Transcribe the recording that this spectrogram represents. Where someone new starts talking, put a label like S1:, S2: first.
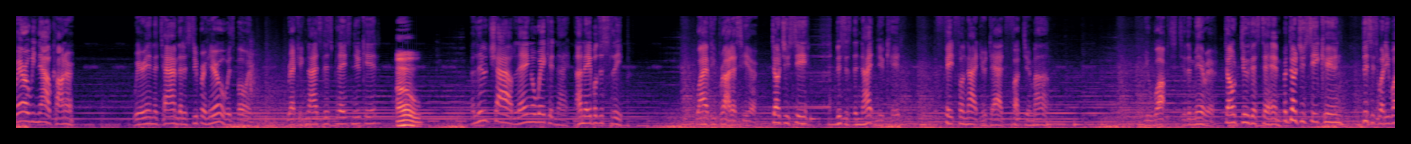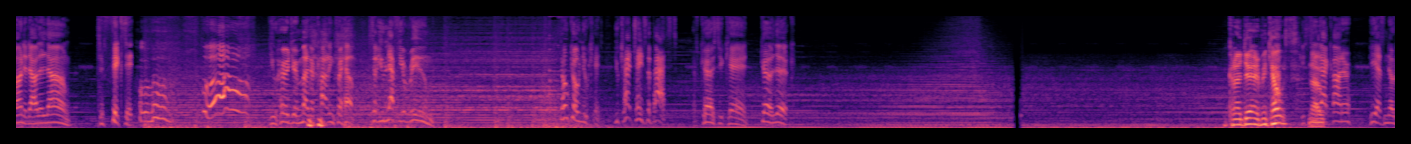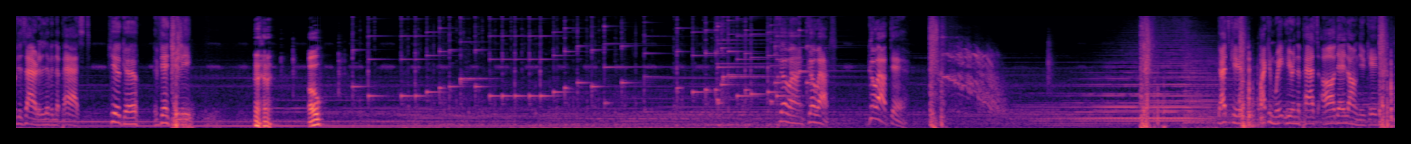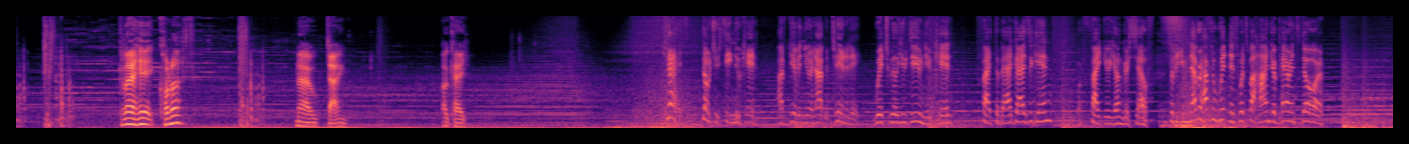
S1: Where are we now, Conner? We're in the time that a superhero was born. Recognize this place, new kid?
S2: Oh.
S1: A little child laying awake at night, unable to sleep. Why have you brought us here? Don't you see? This is the night, new kid. The fateful night your dad fucked your mom. You walked to the mirror. Don't do this to him. But don't you see, Coon? This is what he wanted all along. To fix it. Oh. You heard your mother calling for help, so you left your room. Don't go, new kid. You can't change the past. Of course you can. Go look.
S2: Can I do anything else?
S1: You see
S2: No.
S1: that, Conner? He has no desire to live in the past. He'll go, eventually.
S2: oh.
S1: Go on, go out. Go out there. That's cute. I can wait here in the past all day long, new kid.
S2: Can I hit Conner? No. Dang. Okay.
S1: Yes! Don't you see, new kid? I've given you an opportunity. Which will you do, new kid? Fight the bad guys again? Or fight your younger self, so that you never have to witness what's behind your parents' door?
